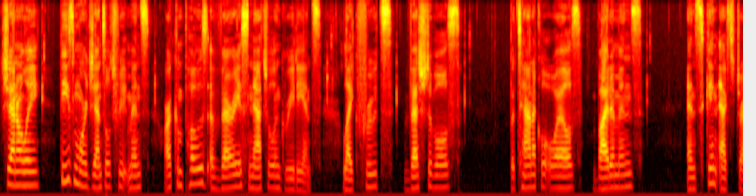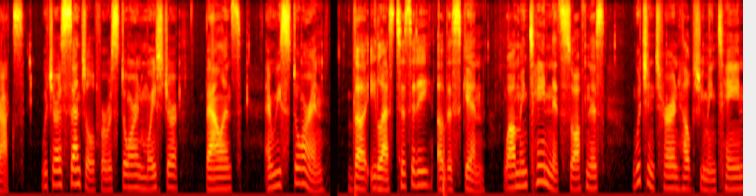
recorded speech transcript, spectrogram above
Generally, these more gentle treatments are composed of various natural ingredients like fruits, vegetables, botanical oils, vitamins, and skin extracts, which are essential for restoring moisture, balance, and restoring the elasticity of the skin while maintaining its softness, which in turn helps you maintain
